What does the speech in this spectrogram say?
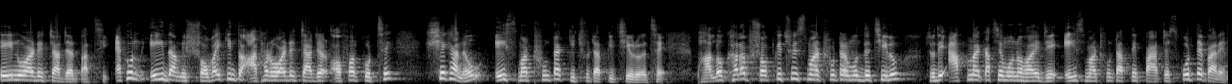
টেন ওয়ার্ডের চার্জার পাচ্ছি। এখন এই দামে সবাই কিন্তু আঠারো ওয়ার্ডের চার্জার অফার করছে, সেখানেও এই স্মার্টফোনটা কিছুটা পিছিয়ে রয়েছে। ভালো খারাপ সব কিছুই স্মার্টফোনটার মধ্যে ছিল। যদি আপনার কাছে মনে হয় যে এই স্মার্টফোনটা আপনি পারচেস করতে পারেন,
